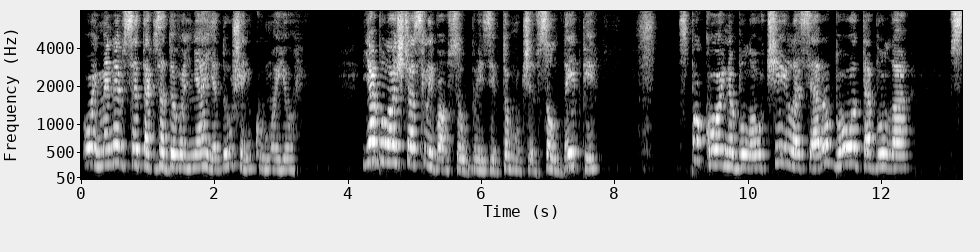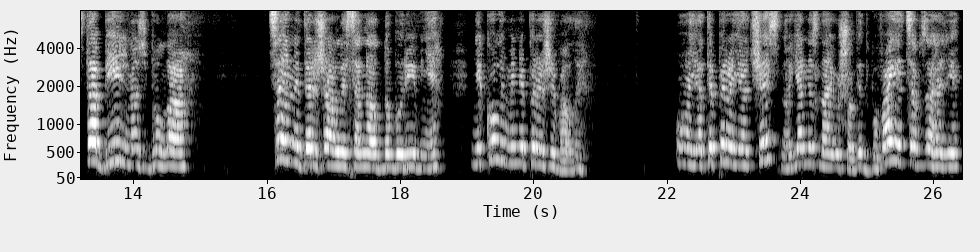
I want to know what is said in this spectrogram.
Ой, мене все так задовольняє, душеньку мою. Я була щаслива в совбизі, в тому чи в солдепі. Спокійно було, вчилася, робота була, стабільність була. Це не держалися на одному рівні. Ніколи ми не переживали. Ой, а тепер я чесно, я не знаю, що відбувається взагалі.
